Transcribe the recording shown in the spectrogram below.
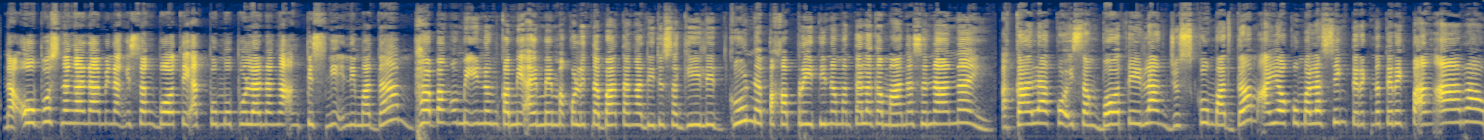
Naubos na nga namin ang isang bote at pumupula na nga ang pisngi ni Madam. Habang umiinom kami ay may makulit na bata nga dito sa gilid ko. Napaka-pretty naman talaga mana sa nanay. Akala ko isang bote lang. Diyos ko, Madam, ayaw ko malasing. Tirik na tirik pa ang araw.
